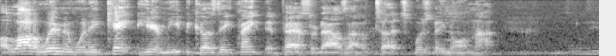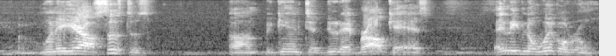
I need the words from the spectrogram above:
a lot of women when they can't hear me because they think that Pastor Dow's out of touch, which they know I'm not. When they hear our sisters um, begin to do that broadcast, they leave no wiggle room.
